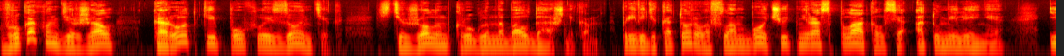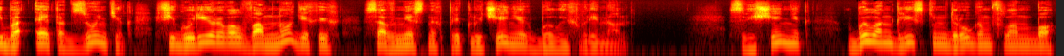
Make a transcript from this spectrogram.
В руках он держал короткий пухлый зонтик с тяжелым круглым набалдашником, при виде которого Фламбо чуть не расплакался от умиления, ибо этот зонтик фигурировал во многих их совместных приключениях былых времен. Священник был английским другом Фламбо,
